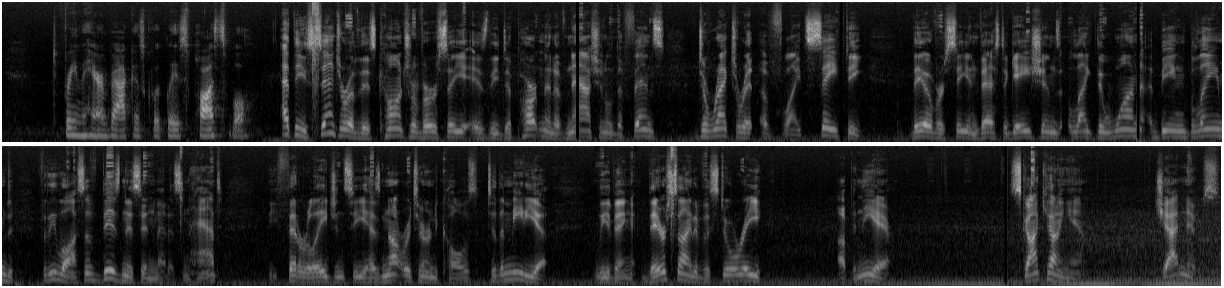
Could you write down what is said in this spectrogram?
to bring the heron back as quickly as possible. At the center of this controversy is the Department of National Defense Directorate of Flight Safety. They oversee investigations like the one being blamed for the loss of business in Medicine Hat. The federal agency has not returned calls to the media, leaving their side of the story up in the air. Scott Cunningham, Chat News.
